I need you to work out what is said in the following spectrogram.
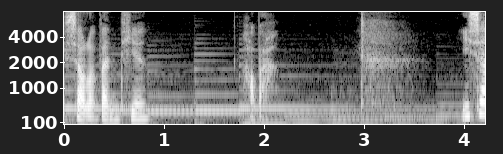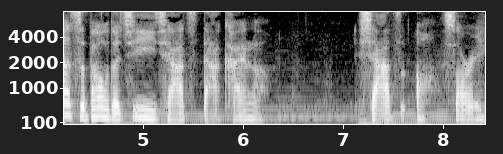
笑了半天。好吧，一下子把我的记忆匣子打开了。匣子啊，sorry。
